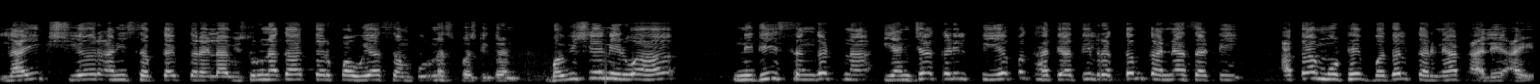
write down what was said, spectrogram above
लाईक शेअर आणि सबस्क्राईब करायला विसरू नका. तर पाहूया संपूर्ण स्पष्टीकरण. भविष्य निर्वाह निधी संघटना यांच्याकडील पीएफ खात्यातील रक्कम काढण्यासाठी आता मोठे बदल करण्यात आले आहेत.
